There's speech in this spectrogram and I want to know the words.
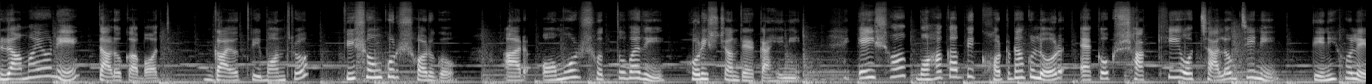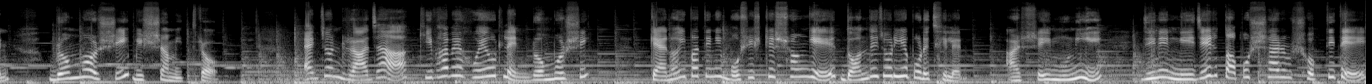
রামায়ণে তারকাবধ, গায়ত্রী মন্ত্র, ত্রিশঙ্কুর স্বর্গ আর অমর সত্যবাদী হরিশ্চন্দ্রের কাহিনী। এই সব মহাকাব্যিক ঘটনাগুলোর একক সাক্ষী ও চালক যিনি, তিনি হলেন ব্রহ্মর্ষি বিশ্বামিত্র। একজন রাজা কীভাবে হয়ে উঠলেন ব্রহ্মর্ষি? কেনই বা তিনি বশিষ্ঠের সঙ্গে দ্বন্দ্বে জড়িয়ে পড়েছিলেন? আর সেই মুনি যিনি নিজের তপস্যার শক্তিতে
